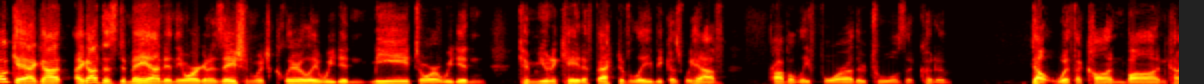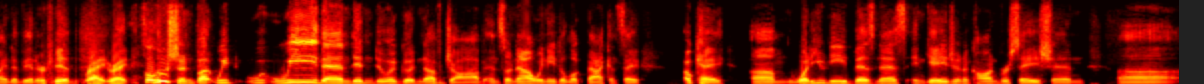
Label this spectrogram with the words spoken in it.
okay, I got, I got this demand in the organization, which clearly we didn't meet or we didn't communicate effectively because we have probably four other tools that could have dealt with a Kanban kind of iterative right, right. solution, but we we then didn't do a good enough job, and so now we need to look back and say, okay, um, what do you need business engage in a conversation uh,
